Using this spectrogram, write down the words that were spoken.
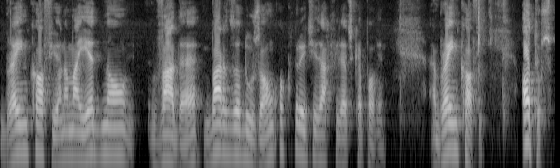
Brain Coffee, ona ma jedną wadę, bardzo dużą, o której Ci za chwileczkę powiem. Brain Coffee. Otóż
